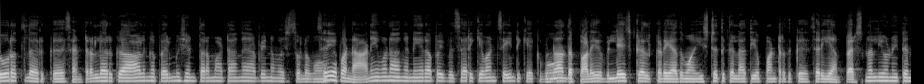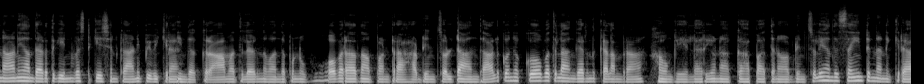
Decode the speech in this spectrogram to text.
தூரத்துல இருக்கு. சென்ட்ரல்ல இருக்க ஆளுங்க பெர்மிஷன் தர மாட்டாங்க அப்படின்னு அவர் சொல்லுவோம். சரி அப்ப நானே வேணா அங்க நேரா போய் விசாரிக்கவான்னு செயின்ட் கேட்கவும் அந்த பழைய வில்லேஜ்கள் கிடையாது உன் இஷ்டத்துக்கு எல்லாத்தையும் பண்றதுக்கு. சரியா பர்சனல் யூனிட்டை நானே அந்த இடத்துக்கு இன்வெஸ்டிகேஷனுக்கு அனுப்பி வைக்கிறேன். இந்த கிராமத்துல இருந்து வந்த பொண்ணு ஓவரா தான் பண்றா அப்படின்னு சொல்லிட்டு அந்த ஆள் கொஞ்சம் கோபத்துல அங்க இருந்து கிளம்புறான். அவங்க எல்லாரையும் நான் காப்பாத்தணும் அப்படின்னு சொல்லி அந்த செயின்ட் நினைக்கிறா.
